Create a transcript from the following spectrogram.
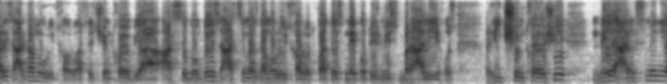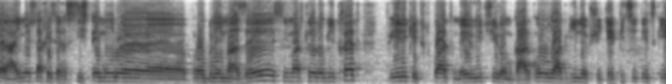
არის არ გამოურიცხავ რომ ასეთ შემთხვევები არსებობდეს არც იმას გამოურიცხავ რომ თქვათ ეს ნეპოტიზმის ბრალი იყოს. რიგ შემთხვევაში მე არ მსმენია რა იმ ესახის ახლა სისტემურ პრობლემაზე სიმართლე რო გითხრათ. პირიქით თქვათ მე ვიცი რომ გარკვეულ ადგილებში დეფიციტიც კი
